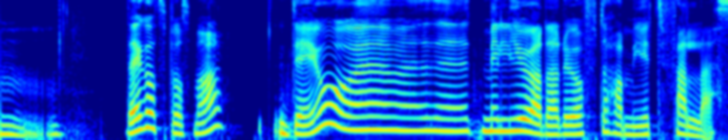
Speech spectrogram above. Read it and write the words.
Hmm. Det er et godt spørsmål. Det er jo eh, et miljø der du ofte har mye til felles,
